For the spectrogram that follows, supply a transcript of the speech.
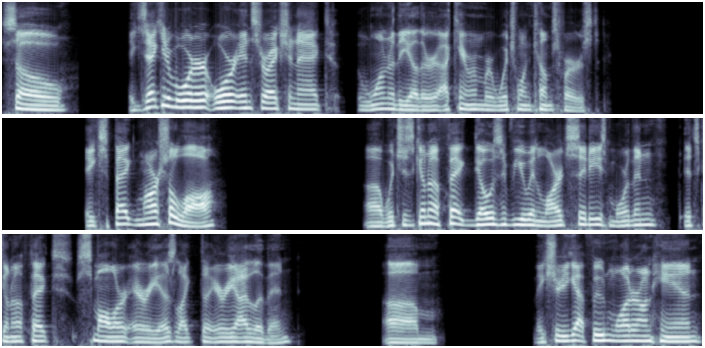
So, executive order or insurrection act, one or the other. I can't remember which one comes first. Expect martial law, uh, which is going to affect those of you in large cities more than it's going to affect smaller areas like the area I live in. Um, make sure you got food and water on hand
